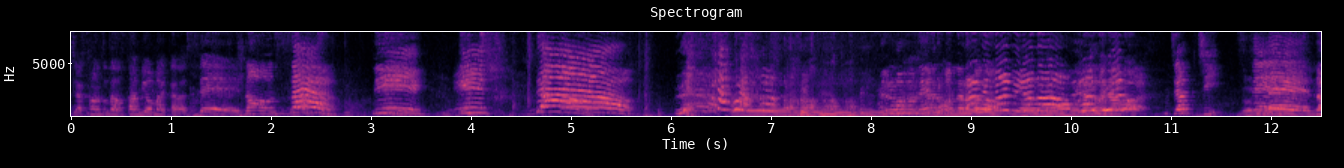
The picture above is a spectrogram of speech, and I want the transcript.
じゃあカウントダウン3秒前からせーの3、2、1、ダウン。なるほどね。なるほどなるほど。何やだ。なるほど。ジャッジせーの。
